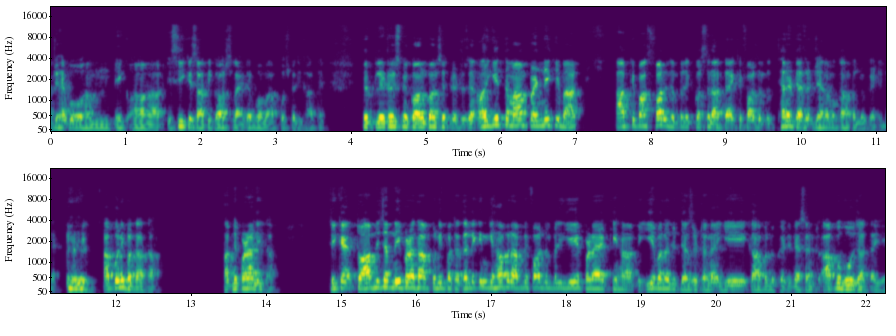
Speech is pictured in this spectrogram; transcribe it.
जो है वो हम एक आ, इसी के साथ एक और स्लाइड है वो हम आपको उसमें दिखाते हैं। फिर प्लेटो इसमें कौन कौन से प्लेटोज हैं? और ये तमाम पढ़ने के बाद आपके पास फॉर एग्ज़ाम्पल एक क्वेश्चन आता है कि फॉर एग्ज़ाम्पल थेर डेजर्ट जो है ना वो कहाँ पर लोकेटेड है? आपको नहीं पता था? आपने पढ़ा नहीं था? ठीक है? तो आपने जब नहीं पढ़ा था, आपको नहीं पता था, लेकिन यहाँ पर आपने फॉर एग्ज़ाम्पल ये पढ़ा है कि हाँ ये वाला जो डेजर्ट है ना, ये कहाँ पर लोकेटेड है? सेंटर आपको भूल जाता है ये।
